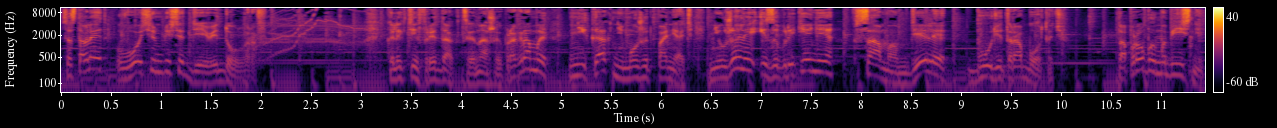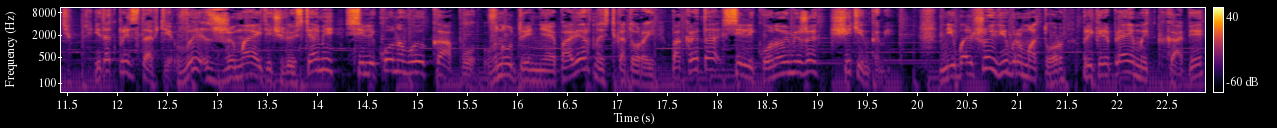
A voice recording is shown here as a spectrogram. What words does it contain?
составляет 89 долларов. Коллектив редакции нашей программы никак не может понять, неужели изобретение в самом деле будет работать. Попробуем объяснить. Итак, представьте, вы сжимаете челюстями силиконовую капу, внутренняя поверхность которой покрыта силиконовыми же щетинками. Небольшой вибромотор, прикрепляемый к капе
